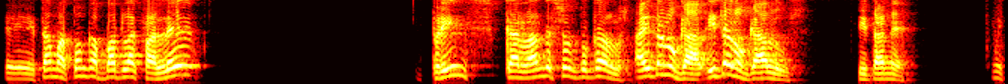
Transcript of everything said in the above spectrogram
Ε, Τάμα Τόγκα, Bad Luck Fale, Prince, Karl Anderson, τον Γκάλος. Α, ήταν ο, Γκάλ, ήταν ο Γκάλος. Ήτανε. Οκ.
